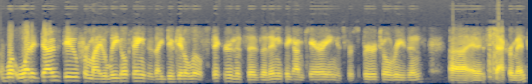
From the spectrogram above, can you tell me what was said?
what what it does do for my legal things is I do get a little sticker that says that anything I'm carrying is for spiritual reasons uh, and it's sacrament.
